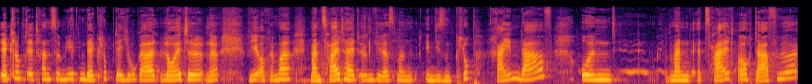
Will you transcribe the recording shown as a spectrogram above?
Der Club der Transformierten, der Club der Yoga-Leute, ne, wie auch immer. Man zahlt halt irgendwie, dass man in diesen Club rein darf und man zahlt auch dafür,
